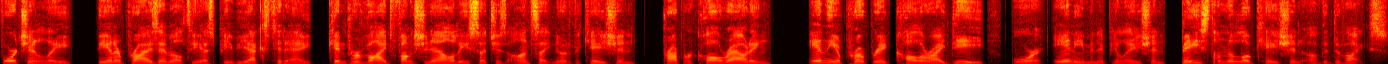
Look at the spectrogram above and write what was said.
Fortunately, the Enterprise MLTS PBX today can provide functionality such as on-site notification, proper call routing, and the appropriate caller ID or ANI manipulation based on the location of the device.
